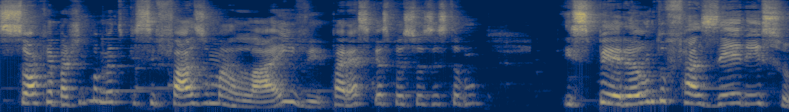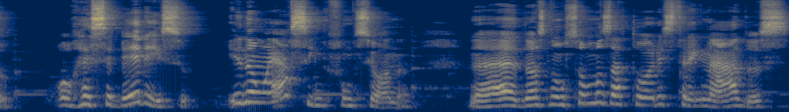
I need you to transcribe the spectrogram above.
Só que a partir do momento que se faz uma live, parece que as pessoas estão esperando fazer isso ou receber isso. E não é assim que funciona. Né? Nós não somos atores treinados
